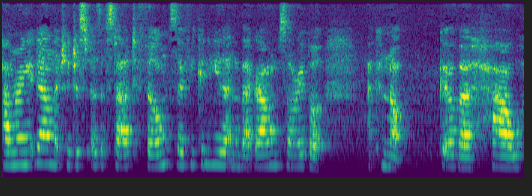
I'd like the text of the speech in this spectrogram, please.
hammering it down literally just as I've started to film so if you can hear that in the background I'm sorry but I cannot get over how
